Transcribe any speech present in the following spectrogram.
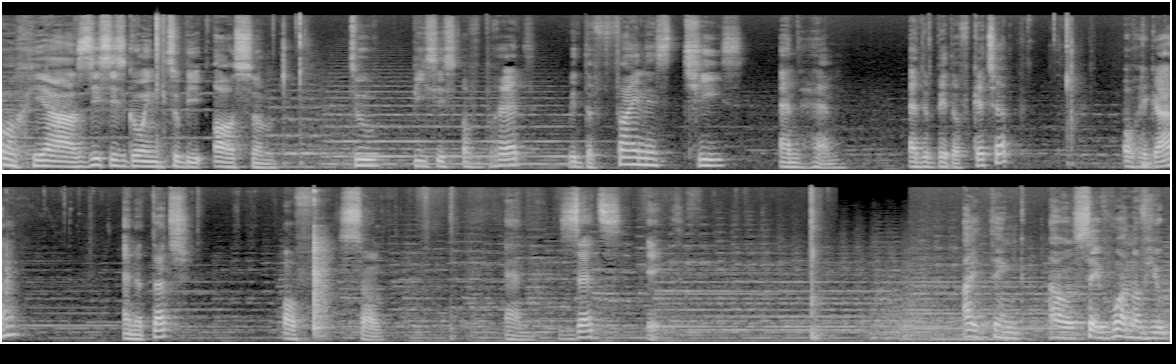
Oh yeah, this is going to be awesome. Two pieces of bread with the finest cheese and ham. Add a bit of ketchup, oregano, and a touch of salt. And that's it. I think I will save one of you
